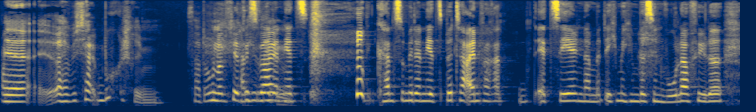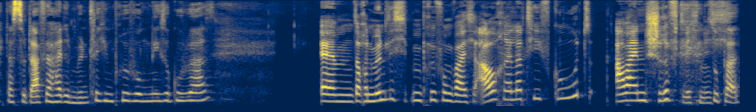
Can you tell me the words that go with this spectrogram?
äh, habe ich halt ein Buch geschrieben. Es hat 140 kannst Seiten. jetzt, kannst du mir denn jetzt bitte einfach erzählen, damit ich mich ein bisschen wohler fühle, dass du dafür halt in mündlichen Prüfungen nicht so gut warst? Ähm, doch in mündlichen Prüfungen war ich auch relativ gut, aber in schriftlich nicht. Super.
